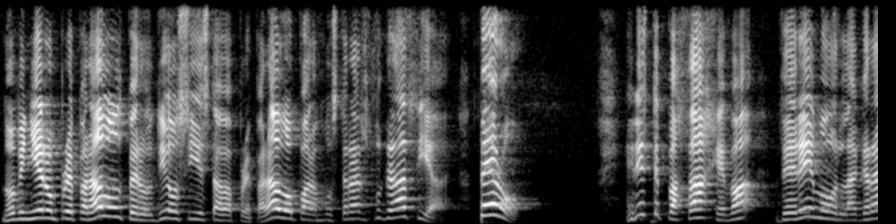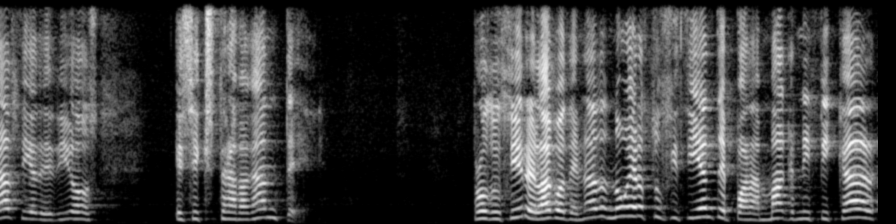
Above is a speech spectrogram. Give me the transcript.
No vinieron preparados, pero Dios sí estaba preparado para mostrar su gracia. Pero en este pasaje va, veremos la gracia de Dios es extravagante producir el agua de nada no era suficiente para magnificar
